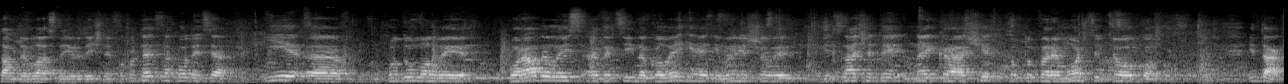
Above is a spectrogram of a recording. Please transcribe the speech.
там, де власне юридичний факультет знаходиться, і е, подумали, порадились редакційна колегія і вирішили відзначити найкращих, тобто переможців цього конкурсу. І так,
